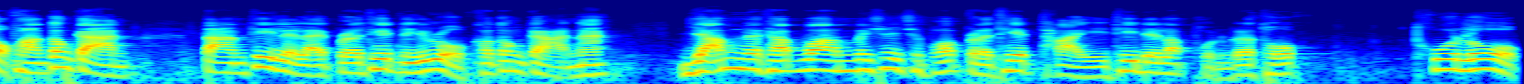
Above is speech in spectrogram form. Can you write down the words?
ต่อความต้องการ ตามที่หลาย ๆ ประเทศในยุโรปเขาต้องการนะ ย้ำนะครับว่าไม่ใช่เฉพาะประเทศไทยที่ได้รับผลกระทบ ทั่วโลก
